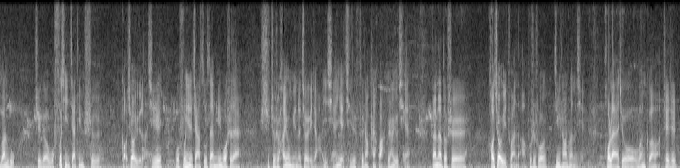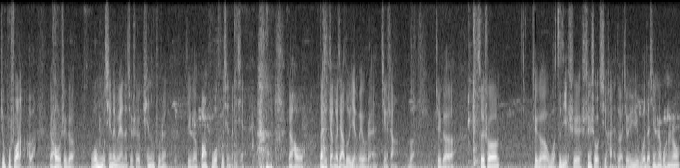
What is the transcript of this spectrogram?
弯路。这个我父亲家庭是搞教育的，其实我父亲的家族在民国时代。是，就是很有名的教育家，以前也其实非常开化，非常有钱，但那都是靠教育赚的啊，不是说经商赚的钱。后来就文革嘛，这这就不说了，好吧。然后这个我母亲那边呢，就是贫农出身，这个帮扶我父亲的以前，然后但是整个家族也没有人经商，对吧？这个所以说，这个我自己是深受其害，对吧？就因为我在经商过程中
